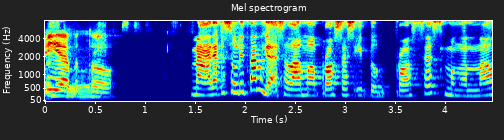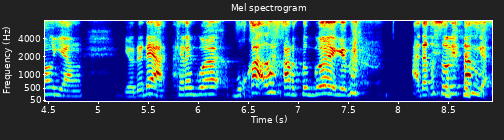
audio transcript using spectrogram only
iya betul Nah, ada kesulitan nggak selama proses itu? Proses mengenal yang ya udah deh akhirnya gue buka lah kartu gue gitu. ada kesulitan nggak?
